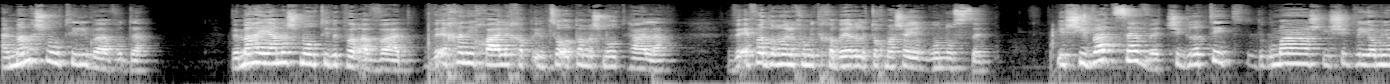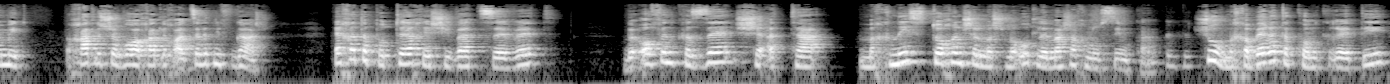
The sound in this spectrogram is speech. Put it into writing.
על מה משמעותי לי בעבודה. ומה היה משמעותי וכבר עבד, ואיך אני יכולה לחפ... למצוא עוד פעם משמעות הלאה, ואיפה הדברים האלה יכולים להתחבר לתוך מה שהארגון עושה. ישיבת צוות שגרתית, דוגמה שלישית ויומיומית, אחת לשבוע, אחת לחודש, הצוות נפגש. איך אתה פותח ישיבת צוות באופן כזה שאתה מכניס תוכן של משמעות למה שאנחנו עושים כאן. Mm-hmm. שוב, מחבר את הקונקרטי,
